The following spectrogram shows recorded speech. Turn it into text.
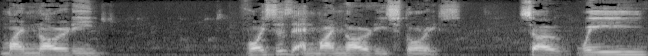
minority voices and minority stories. So we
